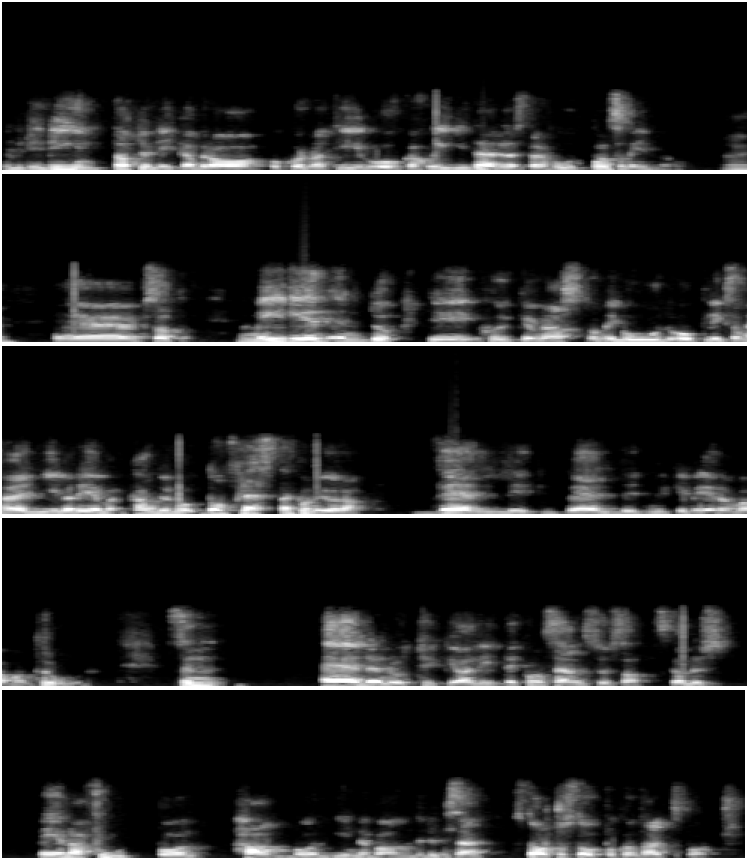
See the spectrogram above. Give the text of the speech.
Det betyder inte att du är lika bra och koordinativ och åka skidor eller spela fotboll som innan. Eh, så att med en duktig sjukgymnast som är god och liksom härdgivare kan du, de flesta kunna göra väldigt, väldigt mycket mer än vad man tror. Sen är det nog, tycker jag, lite konsensus att ska du spela fotboll, handboll, innebandy, det vill säga start och stopp och kontaktsport,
